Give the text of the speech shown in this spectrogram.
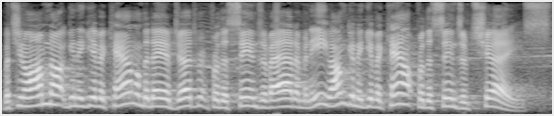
But you know, I'm not going to give account on the day of judgment for the sins of Adam and Eve. I'm going to give account for the sins of Chase.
